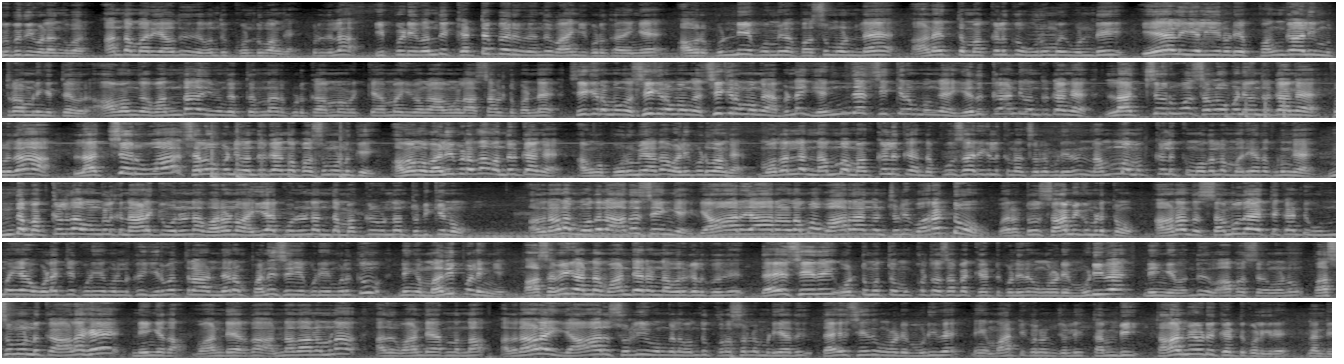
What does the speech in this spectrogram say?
விபூதி வழங்குவார். அந்த மாதிரியாவது வந்து கொண்டு வாங்க. புரியுதுல இப்படி வந்து கெட்ட பேர் வந்து வாங்கி கொடுக்காதீங்க. அவர் புண்ணிய பூமியில பசுமொன்ல அனைத்து மக்களுக்கும் உரிமை உண்டு. ஏழை எளியனுடைய பங்காளி முத்துராமலிங்க தேவர். அவங்க வந்தா இவங்க திருநார் கொடுக்காம வைக்காம இவங்க அவங்கள அசால்ட் பண்ண சீக்கிரம் போங்க சீக்கிரம் போங்க சீக்கிரம் போங்க அப்படின்னா எங்க சீக்கிரம் போங்க? எதுக்காண்டி வந்திருக்காங்க? லட்ச ரூபா செலவு பண்ணி வந்திருக்காங்க. புரியுதா? லட்ச ரூபா செலவு பண்ணி வந்திருக்காங்க பசுமொன்னுக்கு அவங்க வழிபட தான் வந்திருக்காங்க. அவங்க பொறுமையா தான் வழிபடுவாங்க. முதல்ல நம்ம மக்களுக்கு அந்த பூசாரிகளுக்கு நான் சொல்லக்கூடிய நம்ம மக்களுக்கு முதல்ல மரியாதை கொடுங்க. இந்த மக்கள் தான் உங்களுக்கு நாளைக்கு ஒண்ணுனா வரணும் ஐயாக்கு ஒண்ணுனா இந்த மக்கள் ஒன்று தான் துடிக்கணும். அதனால முதல்ல அதை செய்யுங்க. யார் யாராலமோ வராங்கன்னு சொல்லி வரட்டும் வரட்டும் சாமி கும்பிடட்டும். ஆனா அந்த சமுதாயத்துக்காண்டி உண்மையா உழைக்கக்கூடியவங்களுக்கு இருபத்தி நாலு நேரம் பணி செய்யக்கூடியவங்களுக்கும் நீங்க மதிப்பளிங்க பாசமிக அண்ணன் வாண்டியரன் அவர்களுக்கு தயவு செய்து ஒட்டுமொத்த முக்கத்துவ சபை கேட்டுக்கொள்கிறேன். உங்களுடைய முடிவை நீங்க வந்து வாபஸ் வாங்கணும். பசுமுன்னுக்கு அழகே நீங்க தான் வாண்டியார் தான் அன்னதானம்னா அது வாண்டியார் தான். அதனால யாரு சொல்லி உங்களை வந்து குறை சொல்ல முடியாது. தயவு செய்து உங்களுடைய முடிவை நீங்க மாற்றிக்கொள்ளணும்னு சொல்லி தம்பி தாழ்மையோடு கேட்டுக்கொள்கிறேன். நன்றி.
